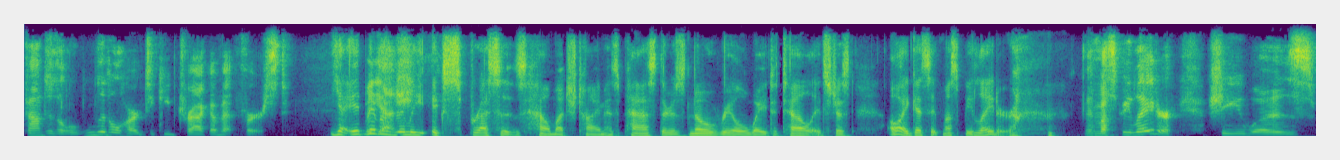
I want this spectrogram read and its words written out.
found it a little hard to keep track of at first. Yeah, it but never yeah, really she, expresses how much time has passed. There's no real way to tell. It's just, oh, I guess it must be later. it must be later. She was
